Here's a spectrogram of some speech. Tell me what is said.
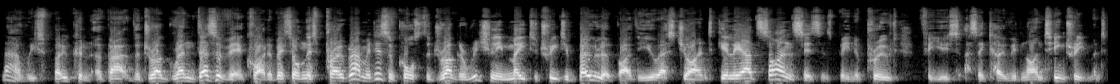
Now, we've spoken about the drug Remdesivir quite a bit on this programme. It is, of course, the drug originally made to treat Ebola by the US giant Gilead Sciences It's been approved for use as a COVID-19 treatment.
